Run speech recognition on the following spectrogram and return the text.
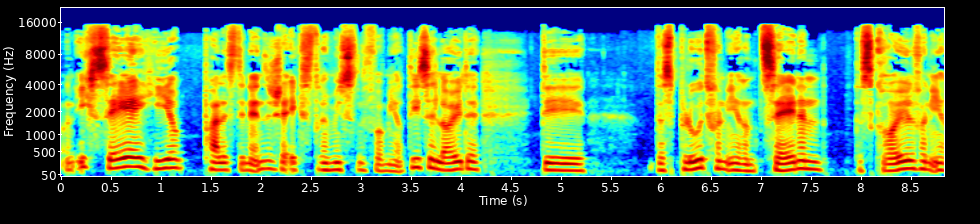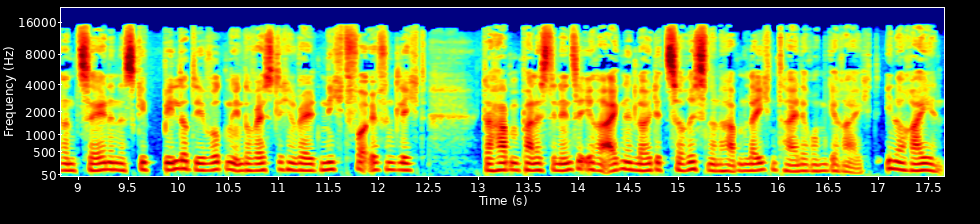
Und ich sehe hier palästinensische Extremisten vor mir. Diese Leute, die das Blut von ihren Zähnen, das Gräuel von ihren Zähnen, es gibt Bilder, die wurden in der westlichen Welt nicht veröffentlicht. Da haben Palästinenser ihre eigenen Leute zerrissen und haben Leichenteile rumgereicht, in Reihen.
